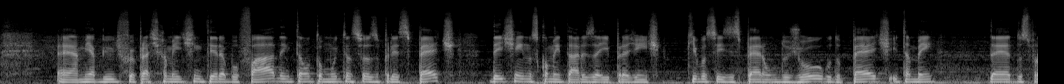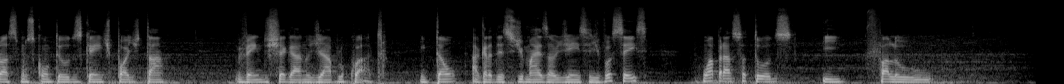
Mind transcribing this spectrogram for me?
é, a minha build foi praticamente inteira bufada, então estou muito ansioso por esse patch. Deixem nos comentários aí pra gente o que vocês esperam do jogo, do patch e também é, dos próximos conteúdos que a gente pode estar tá vendo chegar no Diablo 4. Então, agradeço demais a audiência de vocês. Um abraço a todos e falou!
